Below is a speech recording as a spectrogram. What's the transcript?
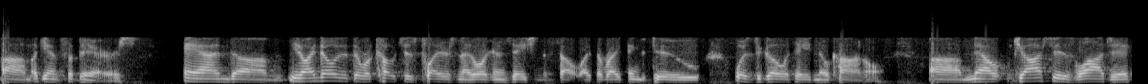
um, against the Bears. And um, you know, I know that there were coaches, players in that organization that felt like the right thing to do was to go with Aidan O'Connell. Um, now, Josh's logic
